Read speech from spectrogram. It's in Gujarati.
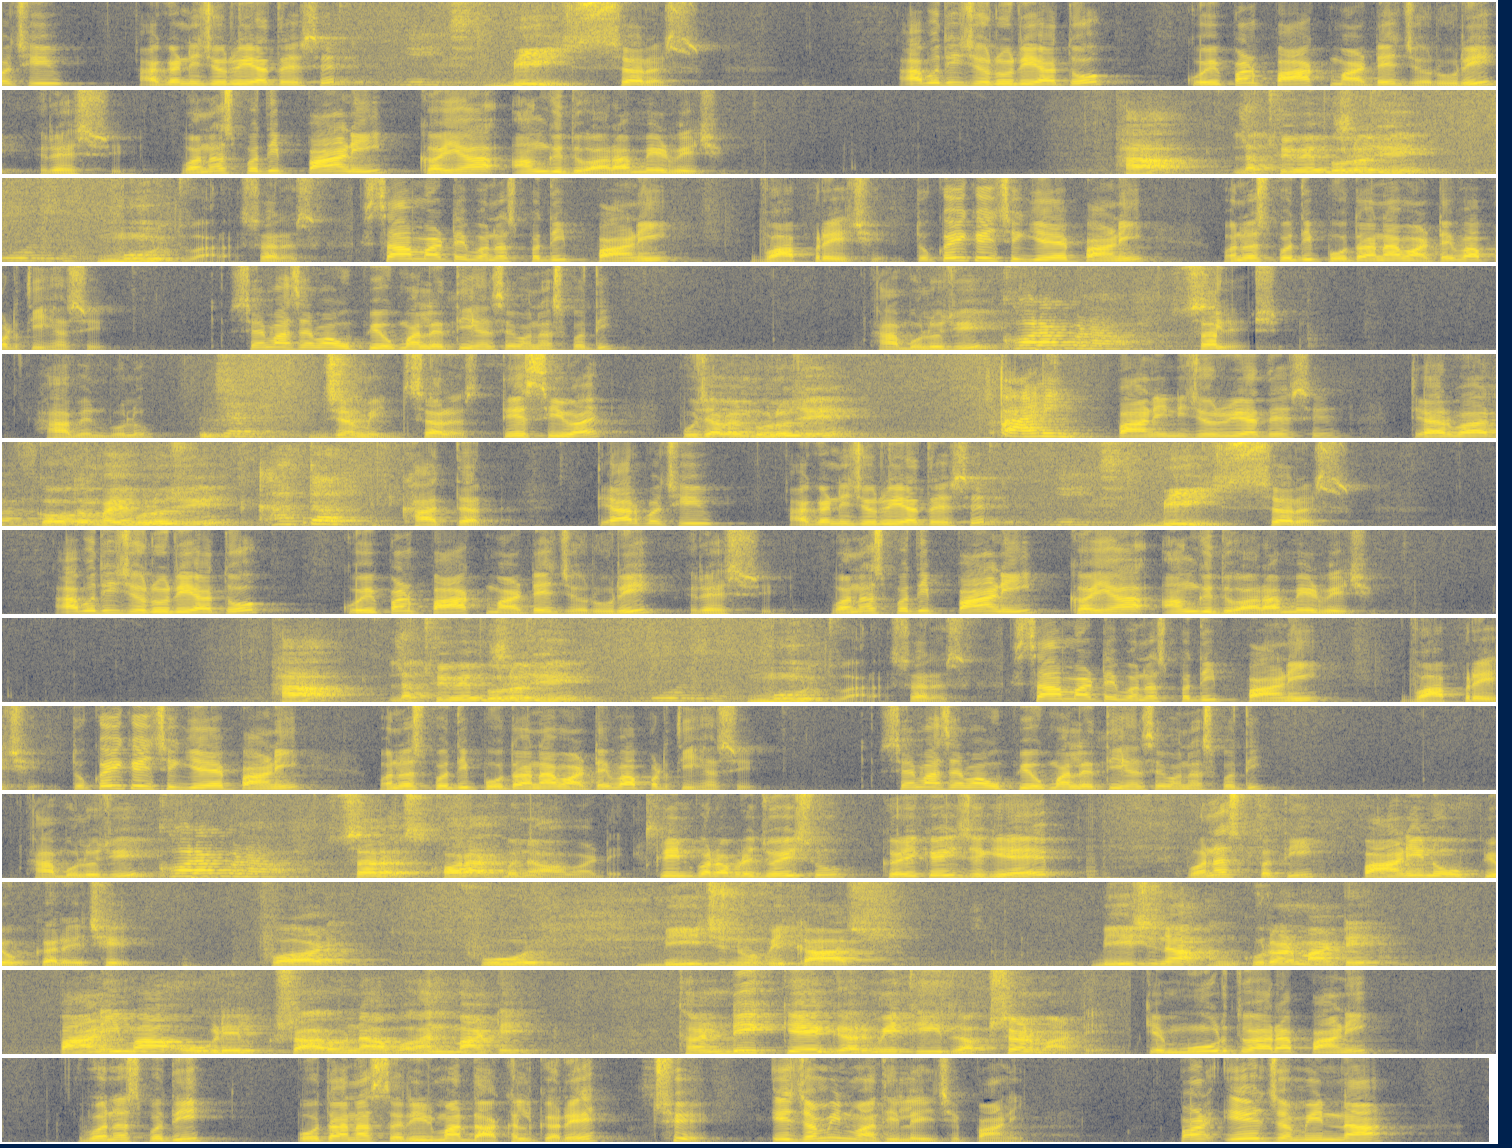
પછી આગળની જરૂરિયાત રહેશે? બીજ. સરસ. આ બધી જરૂરિયાતો કોઈ પણ પાક માટે જરૂરી રહેશે. વનસ્પતિ પાણી કયા અંગ દ્વારા મેળવે છે? હા લક્ષ્મીબેન બોલો જોઈએ મૂળ દ્વારા. સરસ. શા માટે વનસ્પતિ પાણી વાપરે છે? તો કઈ કઈ જગ્યાએ પાણી વનસ્પતિ પોતાના માટે વાપરતી હશે? શેમાં શેમાં ઉપયોગમાં લેતી હશે વનસ્પતિ? હા બોલો જોઈએ ખોરાક બનાવવા. સહી રહેશે. હા બેન બોલો. જમીન. સરસ. તે સિવાય પૂજાબેન બોલો જોઈએ. પાણી. પાણીની જરૂરિયાત રહેશે. ત્યારબાદ ગૌતમભાઈ બોલો જોઈએ. ખાતર. ખાતર. ત્યાર પછી આગળની જરૂરિયાત રહેશે? બીજ. સરસ. આ બધી જરૂરિયાતો કોઈ પણ પાક માટે જરૂરી રહેશે. વનસ્પતિ પાણી કયા અંગ દ્વારા મેળવે છે? હા લક્ષ્મીબેન બોલો જોઈએ. મૂળ દ્વારા. સરસ. શા માટે વનસ્પતિ પાણી વાપરે છે. તો કઈ કઈ જગ્યાએ પાણી વનસ્પતિ પોતાના માટે વાપરતી હશે? શેમાં શેમાં ઉપયોગમાં લેતી હશે વનસ્પતિ? હા બોલો જોઈએ. ખોરાક બનાવવા. સરસ ખોરાક બનાવવા માટે. સ્ક્રીન પર આપણે જોઈશું કઈ કઈ જગ્યાએ વનસ્પતિ પાણીનો ઉપયોગ કરે છે. ફળ ફૂલ બીજનો વિકાસ બીજના અંકુરણ માટે પાણીમાં ઓગળેલ ક્ષારોના વહન માટે ઠંડી કે ગરમીથી રક્ષણ માટે કે મૂળ દ્વારા પાણી વનસ્પતિ પોતાના શરીરમાં દાખલ કરે છે. એ જમીનમાંથી લે છે પાણી. પણ એ જમીનના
